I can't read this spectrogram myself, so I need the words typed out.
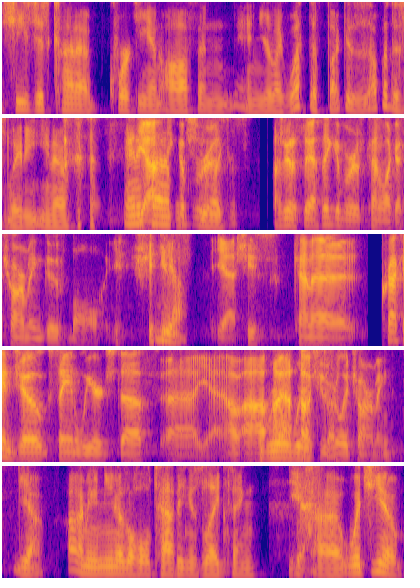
she's just kind of quirky and off and and you're like, what the fuck is up with this lady? You know? And it yeah, I kind think of of makes you her like I was gonna say I think of her as kind of like a charming goofball. she's Yeah. yeah, she's kind of cracking jokes, saying weird stuff. Uh, yeah, I, I, I thought she was stuff. really charming. Yeah. I mean, you know, the whole tapping his leg thing, Yeah, uh, which you know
